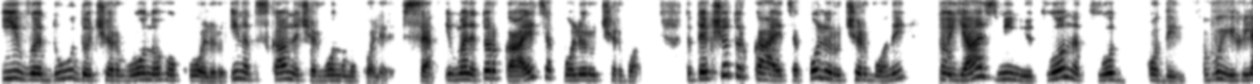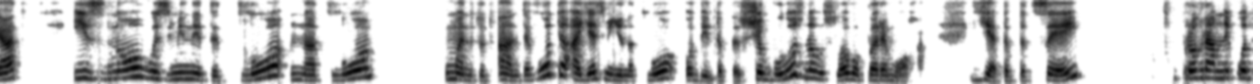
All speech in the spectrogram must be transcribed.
і веду до червоного кольору, і натискаю на червоному кольорі. Все. І в мене торкається кольору червоний. Тобто, якщо торкається кольору червоний, то я змінюю тло на тло 1. Вигляд. І знову змінити тло на тло. У мене тут антивоте, а я зміню на тло 1. Тобто, щоб було знову слово перемога. Є, тобто цей програмний код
